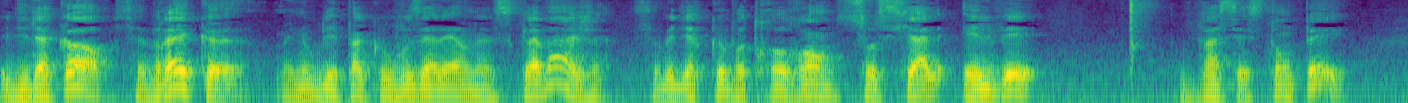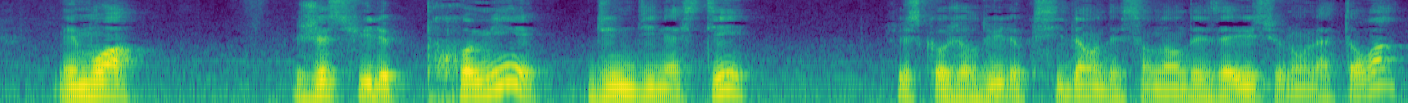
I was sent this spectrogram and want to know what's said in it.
il dit d'accord, c'est vrai que, mais n'oubliez pas que vous allez en esclavage. Ça veut dire que votre rang social élevé va s'estomper. Mais moi, je suis le premier d'une dynastie. Jusqu'à aujourd'hui, l'Occident, descendant d'Ésaü selon la Torah,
